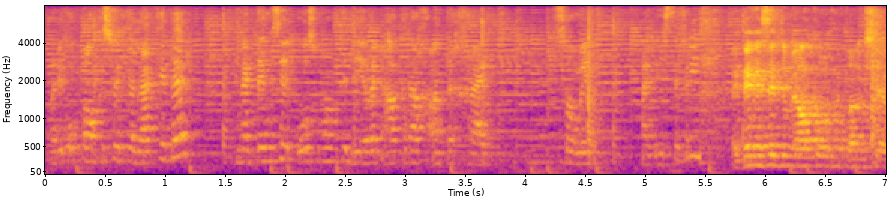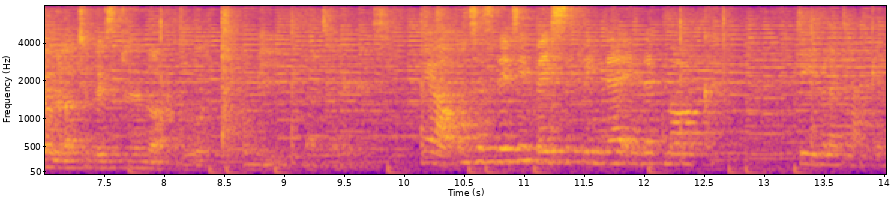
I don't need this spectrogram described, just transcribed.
maar die opmaak is ook lekkerder. En ek dink dit is awesome om te lewe en elke dag aan te gryp saam met my beste vriend. Ek dink dit is net om elke oggend langs jou langs jou beste vriend daar te word om die dat dit is. Ja, ons is net die beste vriende en dit maak die huwelik lekker.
